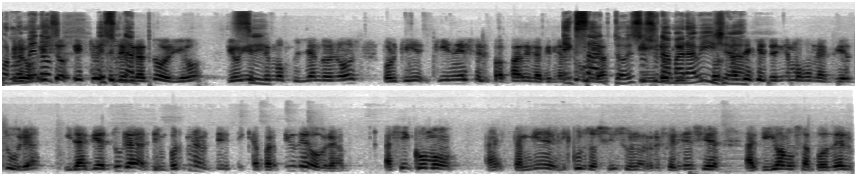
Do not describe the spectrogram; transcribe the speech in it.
lo menos eso- esto es, es una... celebratorio que hoy Sí. estemos peleándonos porque quién es el papá de la criatura. Exacto, eso Y es lo una maravilla. importante es que tenemos una criatura y la criatura, lo importante es que a partir de ahora, así como ah, también en el discurso se hizo una referencia a que íbamos a poder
